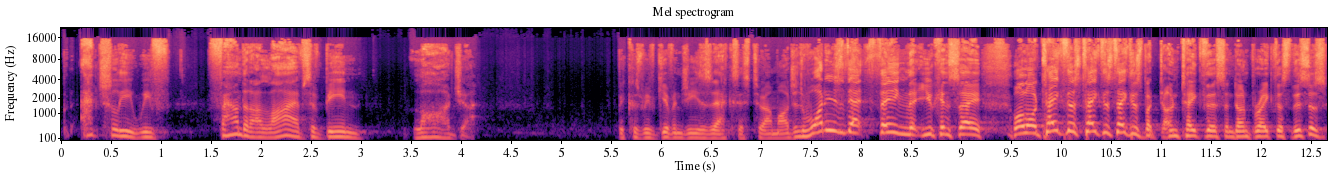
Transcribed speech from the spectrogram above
But actually, we've found that our lives have been larger because we've given Jesus access to our margins. What is that thing that you can say, well, Lord, take this, take this, take this, but don't take this and don't break this? This is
